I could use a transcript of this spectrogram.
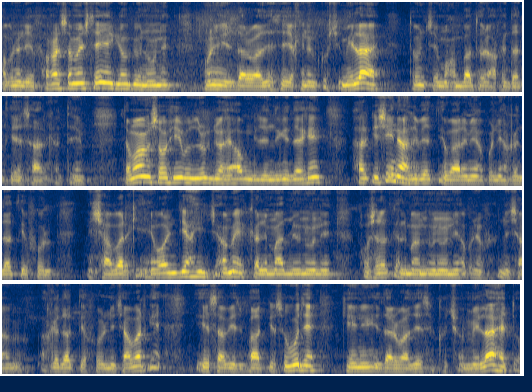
اپنے لیے فخر سمجھتے ہیں، کیونکہ انہوں نے، انہیں اس دروازے سے یقیناً کچھ ملا ہے تو ان سے محبت اور عقیدت کے اظہار کرتے ہیں۔ تمام صوفی بزرگ جو ہے آپ ان کی زندگی دیکھیں، ہر کسی نے اہل بیت کے بارے میں اپنی عقیدت کے پھول نشاور کیے ہیں اور انتہائی جامع کلمات میں انہوں نے خوبصورت کلمات میں انہوں نے اپنے نشا عقیدت کے پھول نشاور کیے، یہ سب اس بات کے ثبوت ہے کہ انہیں اس دروازے سے کچھ ملا ہے تو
